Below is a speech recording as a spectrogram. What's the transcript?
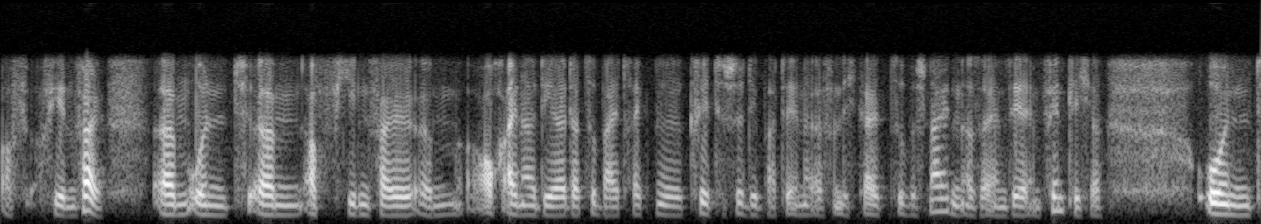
auf, jeden Fall. Ähm, und ähm, auf jeden Fall ähm, auch einer, der dazu beiträgt, eine kritische Debatte in der Öffentlichkeit zu beschneiden, also ein sehr empfindlicher. Und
